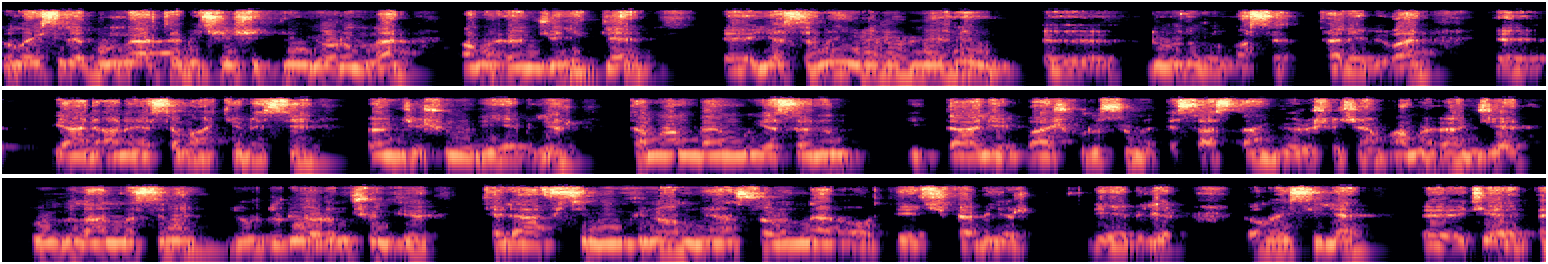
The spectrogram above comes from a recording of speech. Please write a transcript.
Dolayısıyla bunlar tabii çeşitli yorumlar ama öncelikle e, yasanın yürürlüğünün e, durdurulması talebi var. E, yani Anayasa Mahkemesi önce şunu diyebilir, tamam ben bu yasanın iptali başvurusunu esastan görüşeceğim ama önce uygulanmasını durduruyorum çünkü telafisi mümkün olmayan sorunlar ortaya çıkabilir diyebilir. Dolayısıyla e, CHP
